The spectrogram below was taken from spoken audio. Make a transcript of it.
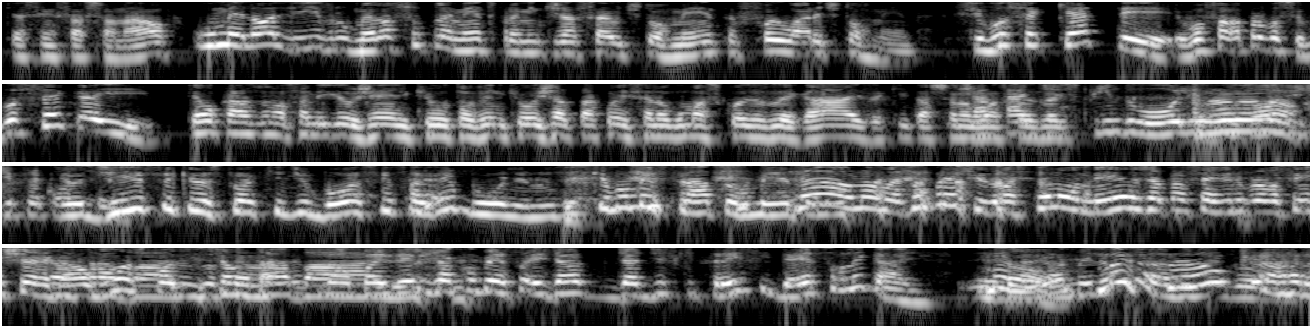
que é sensacional. O melhor livro, o melhor suplemento pra mim que já saiu de Tormenta foi o Área de Tormenta. Se você quer ter, eu vou falar pra você, você que aí, que é o caso do nosso amigo Eugênio, que eu tô vendo que hoje já tá conhecendo algumas coisas legais aqui, tá achando Já algumas tá coisas legais. despindo o olho Não, não, não. de Eu preconceito. disse que eu estou aqui de boa sem fazer bullying. Não disse que eu vou mestrar a tormenta. Não, não, mas não precisa. Mas pelo menos já tá servindo pra você enxergar É um algumas trabalho, coisas do isso é um trabalho. Não, mas ele já começou, ele já, já disse que três ideias são legais. Então, tá melhorando Mas são, cara.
